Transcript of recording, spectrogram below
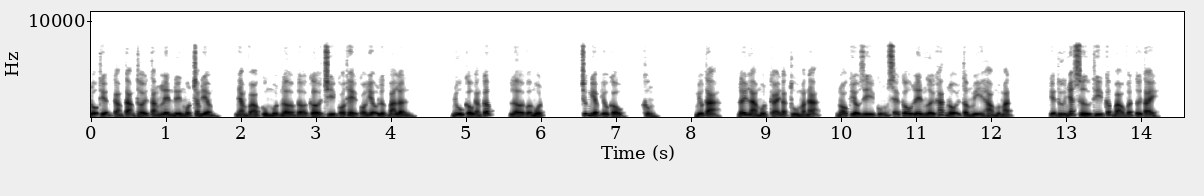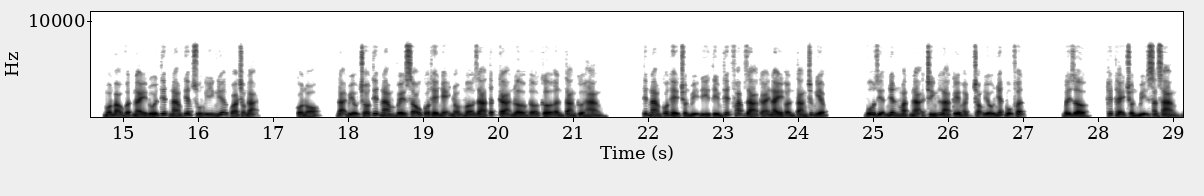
độ thiện cảm tạm thời tăng lên đến một trăm điểm, nhằm vào cùng một nở tờ cờ chỉ có thể có hiệu lực ba lần. Nhu cầu đẳng cấp lv một. Chức nghiệp yêu cầu, không. Miêu tả, đây là một cái đặc thù mặt nạ, nó kiểu gì cũng sẽ câu lên người khác nội tâm mỹ hảo một mặt. Kiện thứ nhất sử thi cấp bảo vật tới tay. Món bảo vật này đối tiết nam tiếp xuống ý nghĩa quá trọng đại. Có nó đại biểu cho tiết nam về sau có thể nhẹ nhõm mở ra tất cả nở tờ cờ ẩn tàng cửa hàng. Tiết nam có thể chuẩn bị đi tìm thiết pháp giả cái này ẩn tàng chức nghiệp. Vô diện nhân mặt nạ chính là kế hoạch trọng yếu nhất bộ phận. Bây giờ, hết thể chuẩn bị sẵn sàng,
